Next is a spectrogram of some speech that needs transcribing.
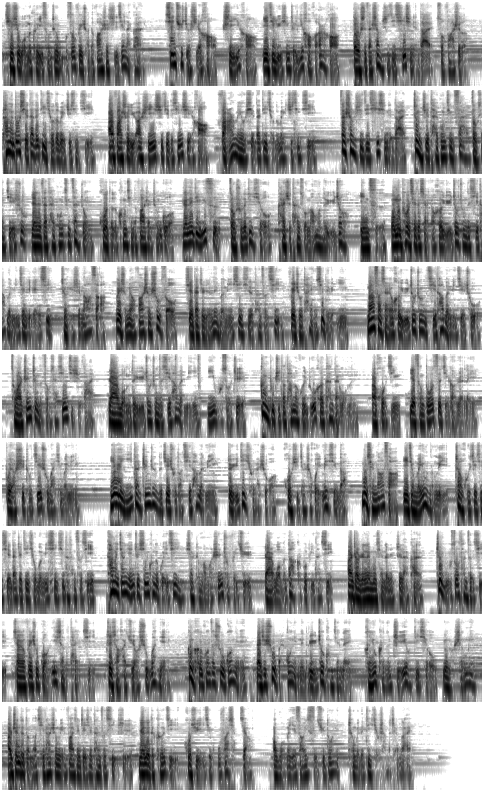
其实，我们可以从这五艘飞船的发射时间来看，先驱者十号、十一号以及旅行者一号和二号都是在上世纪七十年代所发射，他们都携带了地球的位置信息。而发射于二十一世纪的新视野号反而没有携带地球的位置信息。在上世纪七十年代，正值太空竞赛走向结束，人类在太空竞赛中获得了空前的发展成果，人类第一次走出了地球，开始探索茫茫的宇宙。因此，我们迫切的想要和宇宙中的其他文明建立联系。这也是 NASA 为什么要发射数艘携带着人类文明信息的探测器飞出太阳系的原因。NASA 想要和宇宙中的其他文明接触，从而真正的走向星际时代。然而，我们对宇宙中的其他文明一无所知，更不知道他们会如何看待我们。而霍金也曾多次警告人类不要试图接触外星文明，因为一旦真正的接触到其他文明，对于地球来说或许将是毁灭性的。目前，NASA 已经没有能力召回这些携带着地球文明信息的探测器，它们将沿着星空的轨迹向着茫茫深处飞去。然而，我们大可不必担心。按照人类目前的认知来看，这五艘探测器想要飞出广义上的太阳系。至少还需要数万年，更何况在数光年乃至数百光年内的宇宙空间内，很有可能只有地球拥有生命。而真的等到其他生命发现这些探测器时，人类的科技或许已经无法想象，而我们也早已死去多年，成为了地球上的尘埃。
